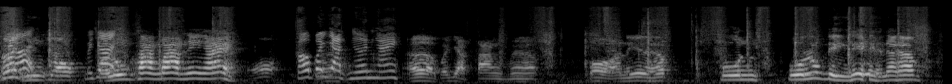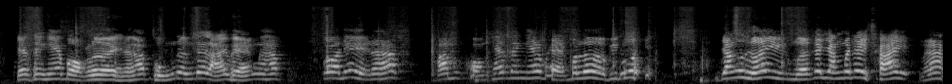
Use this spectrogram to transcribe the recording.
เฮ้ยไม่เดียวไม่ใช่ ลุงข้างบ้านนี่ไง อ๋อเขาประหยัดเงินไง เออประหยัดตังค์นะครับก็อันนี้นะครับ ปูนปูนลูกดิ่งนี่นะครับ แคทแทงแงบอกเลยนะครับ ถุงหนึ่งได้หลายแผงนะครับ ก็นี่นะครับทำของแคทแทงแงแผงเบลเลอร์พี่ด้วย ยังเหลืออีกเหมือนก็ยังไม่ได้ใช้นะ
